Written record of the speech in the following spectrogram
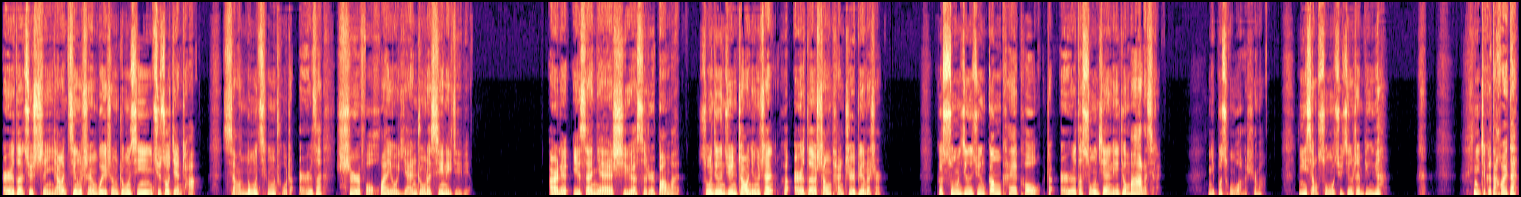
儿子去沈阳精神卫生中心去做检查，想弄清楚这儿子是否患有严重的心理疾病。二零一三年十月四日傍晚，宋敬军、赵宁山和儿子商谈治病的事儿。可宋敬军刚开口，这儿子宋建林就骂了起来：“你不从我了是吧？你想送我去精神病院？你这个大坏蛋！”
